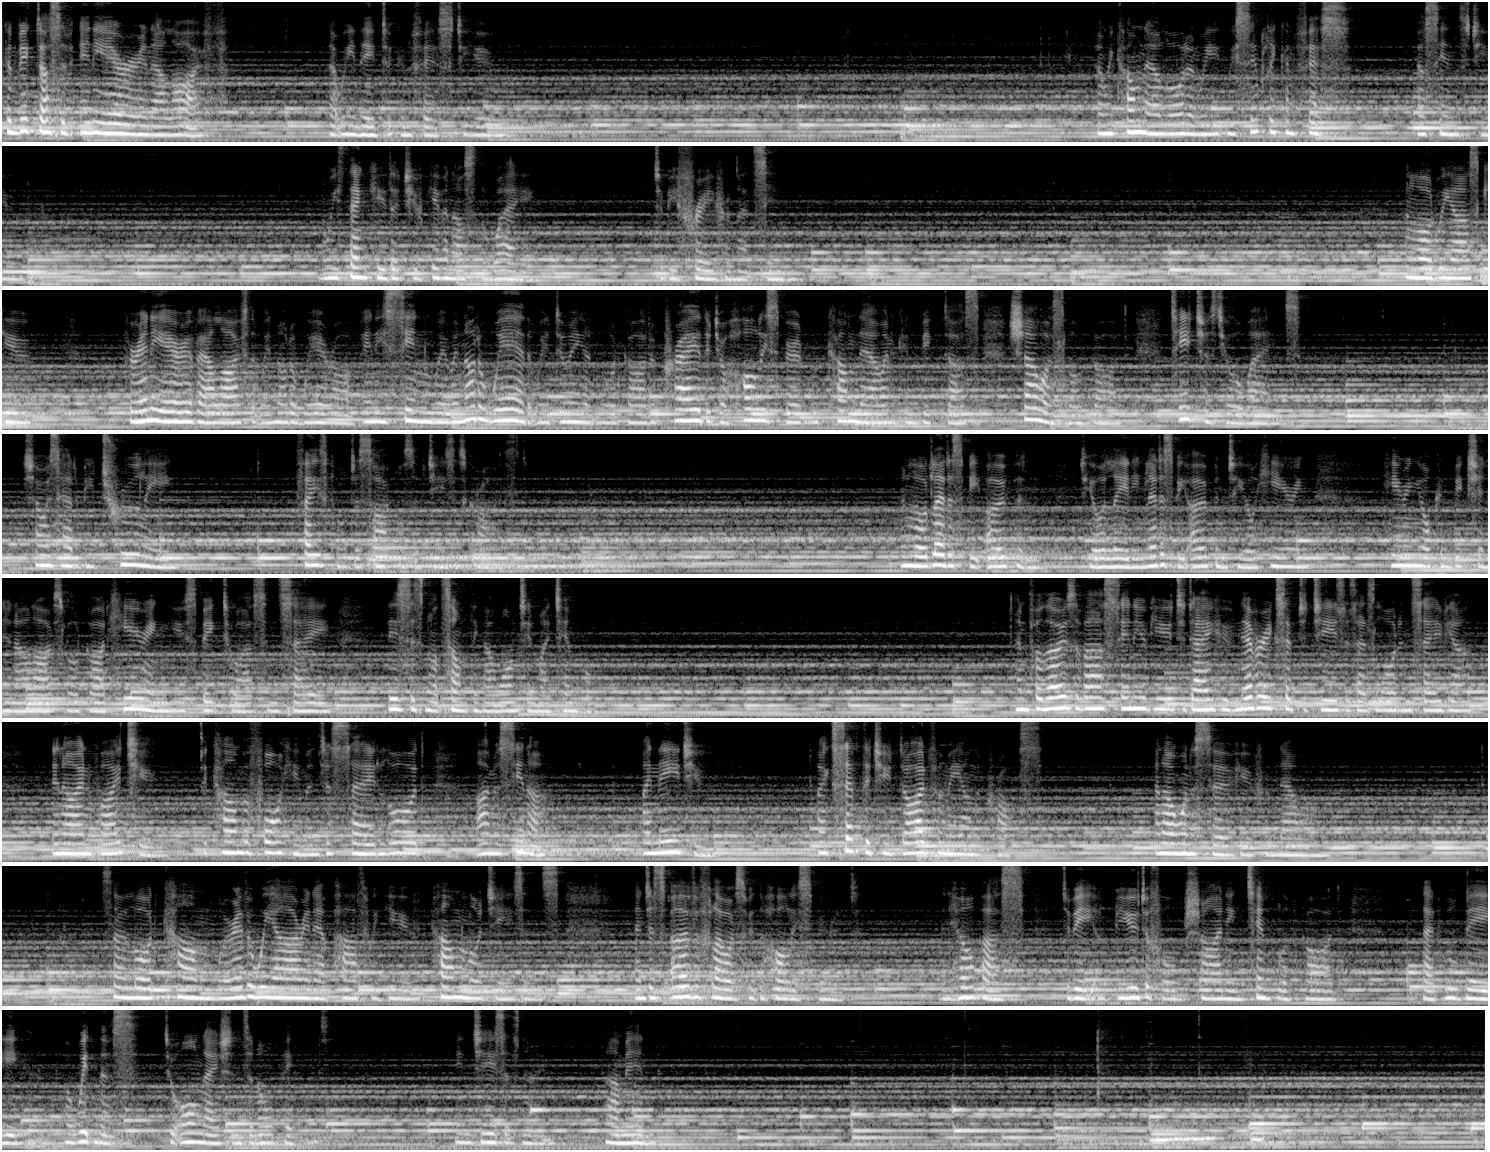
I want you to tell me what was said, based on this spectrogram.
Convict us of any area in our life that we need to confess to you. And we come now, Lord, and we, we simply confess our sins to you. And we thank you that you've given us the way to be free from that sin. And Lord, we ask you for any area of our life that we're not aware of, any sin where we're not aware that we're doing it, Lord God. I pray that your Holy Spirit would come now and convict us. Show us, Lord God. Teach us your ways. Show us how to be truly faithful disciples of Jesus Christ. And Lord, let us be open to your leading. Let us be open to your hearing, hearing your conviction in our lives, Lord God, hearing you speak to us and say, This is not something I want in my temple. And for those of us, any of you today who've never accepted Jesus as Lord and Savior, then I invite you to come before Him and just say, Lord, I'm a sinner. I need you. I accept that you died for me on the cross. And I want to serve you from now on. So, Lord, come wherever we are in our path with you. Come, Lord Jesus, and just overflow us with the Holy Spirit and help us to be a beautiful, shining temple of God that will be a witness to all nations and all peoples. In Jesus' name, Amen.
